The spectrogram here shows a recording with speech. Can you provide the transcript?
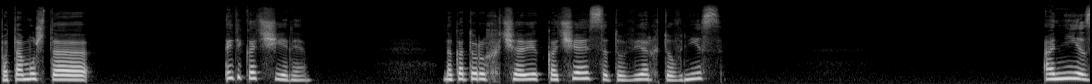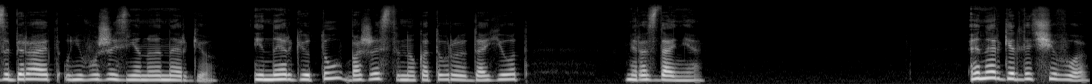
Потому что эти качели, на которых человек качается то вверх, то вниз, они забирают у него жизненную энергию, энергию ту божественную, которую дает – мироздания. Энергия для чего?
